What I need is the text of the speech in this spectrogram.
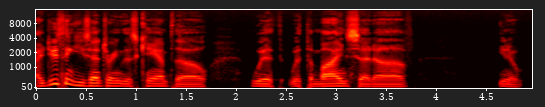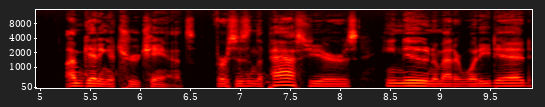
I do think he's entering this camp though with with the mindset of, you know, I'm getting a true chance. Versus in the past years, he knew no matter what he did,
